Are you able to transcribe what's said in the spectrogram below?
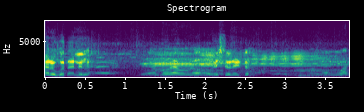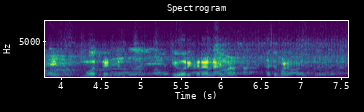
ಯಾರು ಗೊತ್ತಾಗಲಿಲ್ಲ? ಎಷ್ಟು ರೇಟು ಮೂವತ್ತೆಂಟು. ಮೂವತ್ತೆಂಟು. ಇವರಿ ಅದು ಮಾಡ್ತಾರೆ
